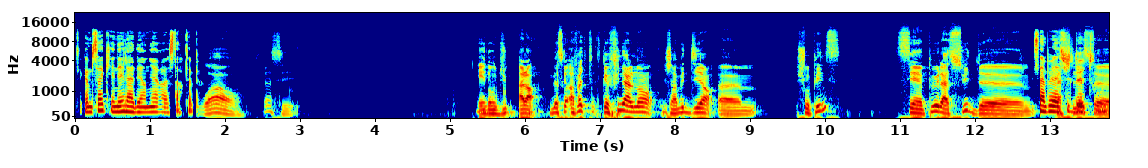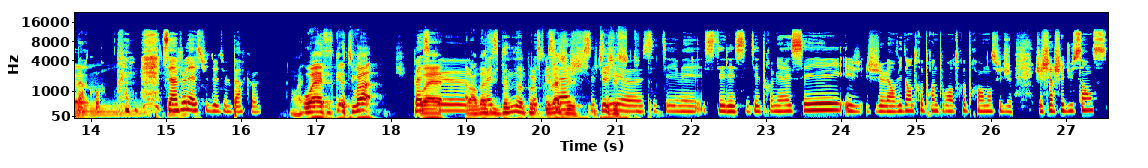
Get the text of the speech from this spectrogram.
C'est comme ça qu'est née la dernière startup. Waouh, putain, c'est. Et donc, du... alors, parce qu'en fait, parce que finalement, j'ai envie de dire, euh, Shoppings, c'est un peu la suite de. C'est un peu la suite de tout le euh, parcours. C'est un peu la suite de tout le parcours. Ouais, c'est ce que tu vois. Parce Ouais, que. Alors vas-y, donne-nous un peu. Parce que là, c'était euh, c'était le premier essai et j'avais envie d'entreprendre pour entreprendre. Ensuite, j'ai cherché du sens.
